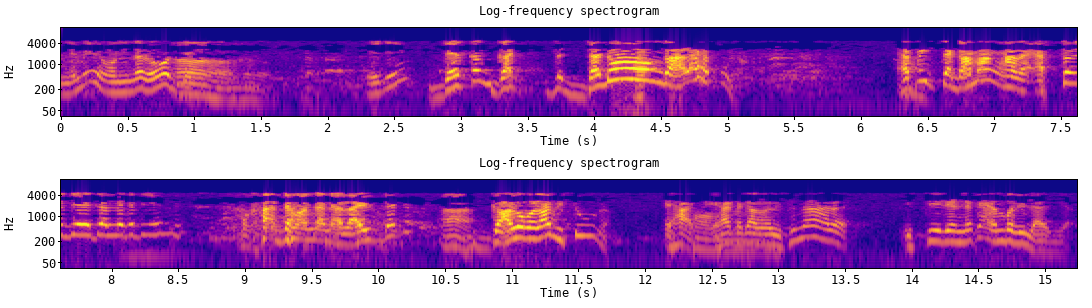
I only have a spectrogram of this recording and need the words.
නෙමෙයි ඔන් ද රෝඩ් ඉතින් දෙක දඩෝන් ගාලා හැපුණා හැපිච්ච ගමන් අර ඇස්ට්‍රජේජල් එක තියෙන්නේ. මොකද්ද මන් දන්නේ? ලයිට් එක? ගලවලා විසුණා. එහාට එහාට ගලවලා විසුණා. අර ස්ටීරියන් එක ඇම්බරිලා ගියා.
